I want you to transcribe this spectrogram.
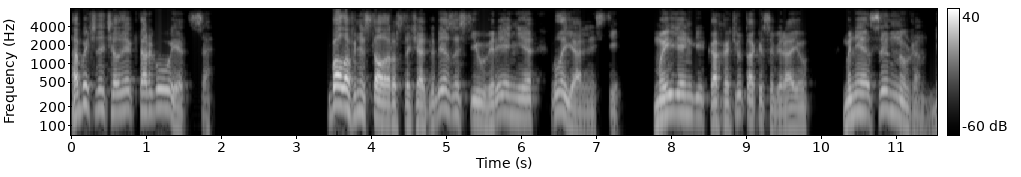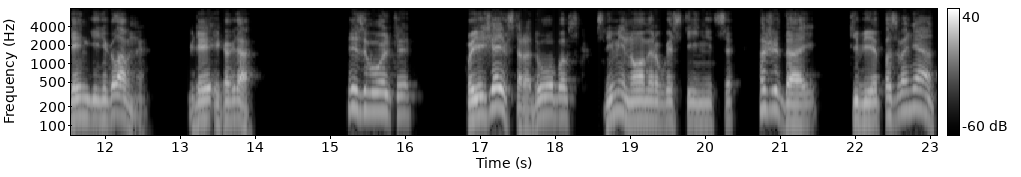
Обычно человек торгуется. Балов не стал расточать любезности и уверения в лояльности. Мои деньги, как хочу, так и собираю. Мне сын нужен, деньги не главное. Где и когда? Извольте. Поезжай в Стародубовск, сними номер в гостинице, ожидай, тебе позвонят.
